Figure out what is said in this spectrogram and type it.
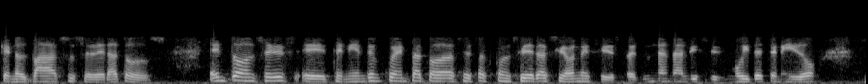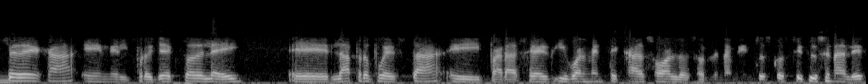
que nos va a suceder a todos. Entonces, eh, teniendo en cuenta todas esas consideraciones y después de un análisis muy detenido, se deja en el proyecto de ley eh, la propuesta y para hacer igualmente caso a los ordenamientos constitucionales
